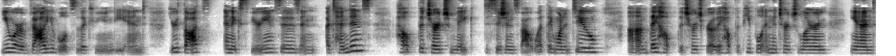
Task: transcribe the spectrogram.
you are valuable to the community. And your thoughts and experiences and attendance help the church make decisions about what they want to do. Um, they help the church grow, they help the people in the church learn and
